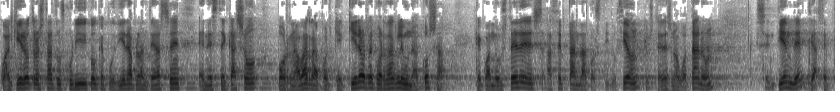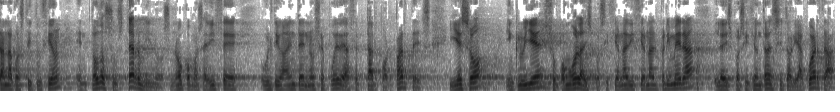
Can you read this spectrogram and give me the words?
cualquier otro estatus jurídico que pudiera plantearse en este caso por Navarra, porque quiero recordarle una cosa que cuando ustedes aceptan la Constitución, que ustedes no votaron, se entiende que aceptan la Constitución en todos sus términos, no como se dice últimamente, no se puede aceptar por partes. Y eso incluye, supongo, la disposición adicional primera y la disposición transitoria cuarta.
